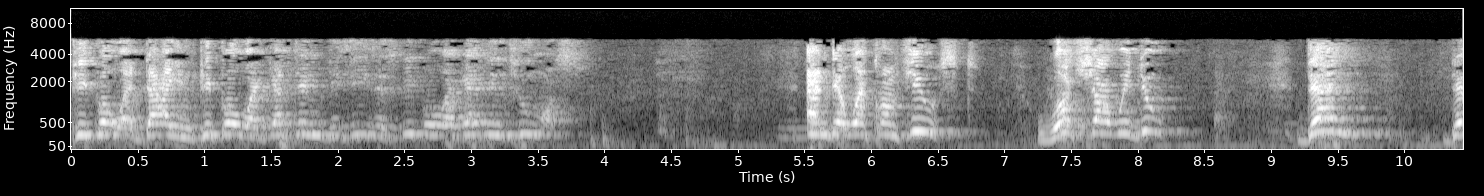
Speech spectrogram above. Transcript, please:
People were dying, people were getting diseases, people were getting tumors. And they were confused. What shall we do? Then they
